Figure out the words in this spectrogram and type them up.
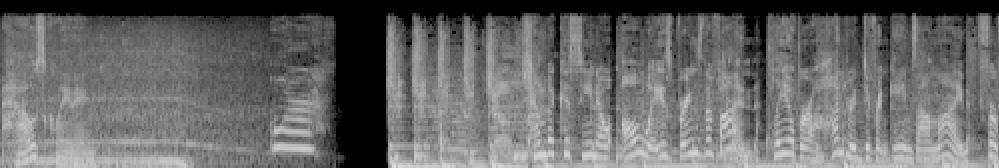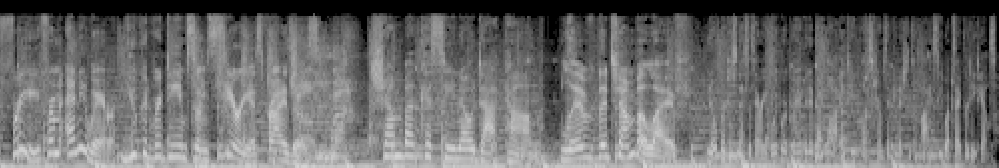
house cleaning? Chumba Casino always brings the fun. Play over a hundred different games online for free from anywhere. You could redeem some serious prizes. Chumba. ChumbaCasino.com. Live the Chumba life. No purchase necessary. Void where prohibited by law. 18 plus terms and conditions apply. See website for details.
